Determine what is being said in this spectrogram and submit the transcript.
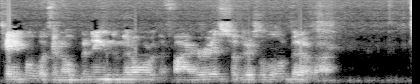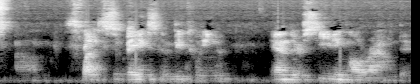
table with an opening in the middle where the fire is. So there's a little bit of a um, flat space in between, and there's seating all around it.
